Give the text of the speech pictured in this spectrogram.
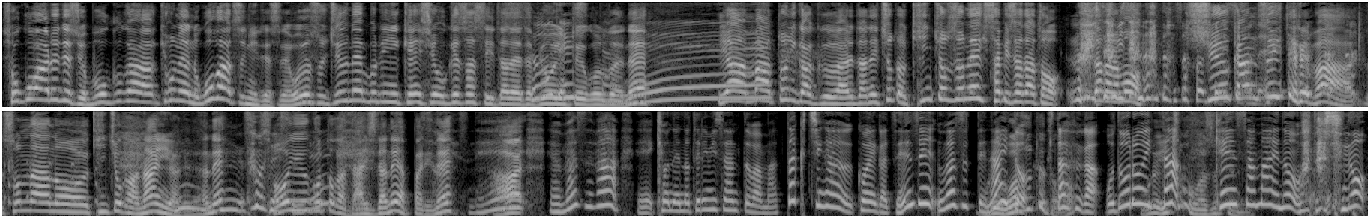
そこはあれですよ。僕が去年の5月にですねおよそ10年ぶりに検診を受けさせていただいた病院ということでねいやまあとにかくあれだね。ちょっと緊張するね。久々だと。だからもう習慣ついてればそんなあの緊張感はないわけだよね。うんそうね、そういうことが大事だねやっぱりね、ね、はい。いやまずは、えー、去年のテレミさんとは全く違う声が全然上ずってないとスタッフが驚いた検査前の私の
